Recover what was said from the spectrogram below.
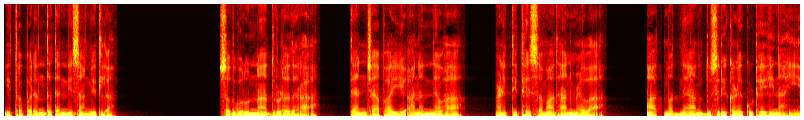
इथंपर्यंत त्यांनी सांगितलं. सद्गुरूंना दृढ धरा त्यांच्या पायी अनन्य व्हा आणि तिथे समाधान मिळवा. आत्मज्ञान दुसरीकडे कुठेही नाही.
